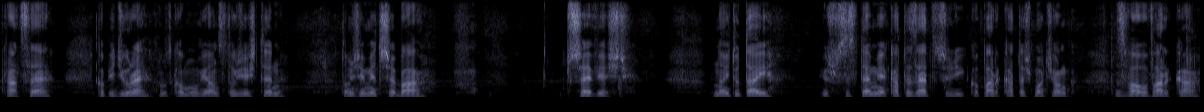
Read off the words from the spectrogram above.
pracę, kopie dziurę, krótko mówiąc, to gdzieś ten, tą ziemię trzeba przewieźć. No i tutaj już w systemie KTZ, czyli koparka, taśmociąg, zwałowarka,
